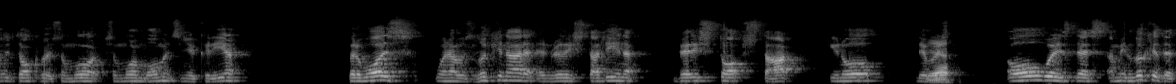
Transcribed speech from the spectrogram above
going to talk about some more some more moments in your career. But it was when I was looking at it and really studying it, very stop start. You know, there was Yeah. always this. I mean, look at the,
